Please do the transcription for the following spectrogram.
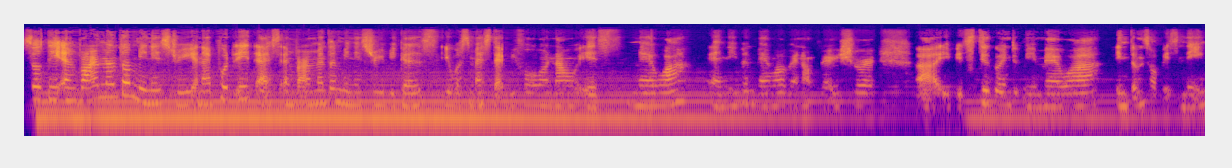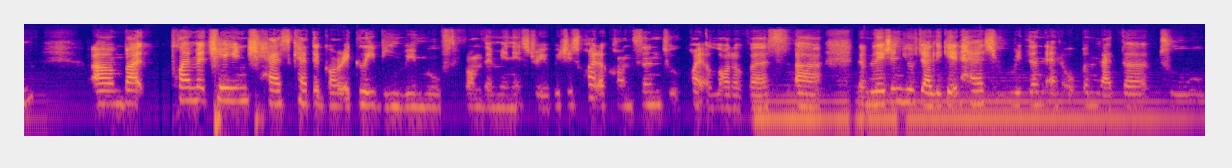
So the environmental ministry, and I put it as environmental ministry because it was MESTECC before, now it's MEWA, and even MEWA, we're not very sure uh, if it's still going to be MEWA in terms of its name. Um, but climate change has categorically been removed from the ministry, which is quite a concern to quite a lot of us. Uh, the Malaysian Youth Delegate has written an open letter to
